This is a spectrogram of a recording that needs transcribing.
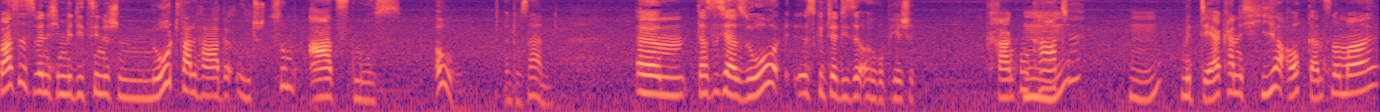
Was ist, wenn ich einen medizinischen Notfall habe und zum Arzt muss? Oh, interessant. Ähm, das ist ja so, es gibt ja diese europäische Krankenkarte. Mhm. Mit der kann ich hier auch ganz normal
